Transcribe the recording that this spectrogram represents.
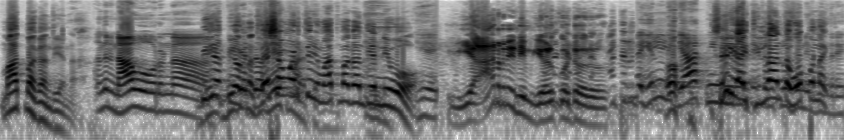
ಮಹಾತ್ಮ ಗಾಂಧಿಯನ್ನ. ಅಂದ್ರೆ ನಾವು ಅವ್ರನ್ನ ಬಿಜೆಪಿ ಅವ್ರನ್ನ ದ್ವೇಷ ಮಾಡ್ತೀರಿ? ಮಹಾತ್ಮ ಗಾಂಧಿಯನ್ನ ನೀವು? ಯಾರ್ರಿ ನಿಮ್ಗೆ ಹೇಳ್ಕೊಟ್ಟವರು? ಎಲ್ಲಿ ಯಾಕೆ ನೀವು ಸರಿ ಆಯ್ತು ಇಲ್ಲ ಅಂತ ಓಪನ್? ಆಗಿ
